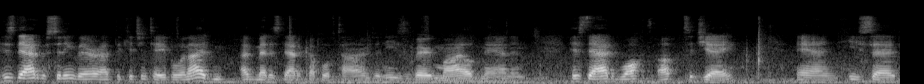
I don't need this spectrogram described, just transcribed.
his dad was sitting there at the kitchen table, and I had, I've met his dad a couple of times, and he's a very mild man. And his dad walked up to Jay, and he said,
